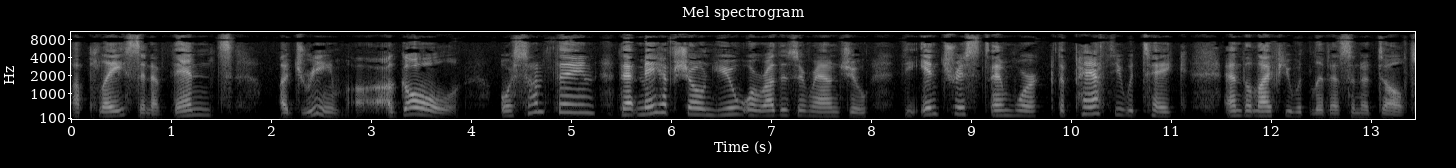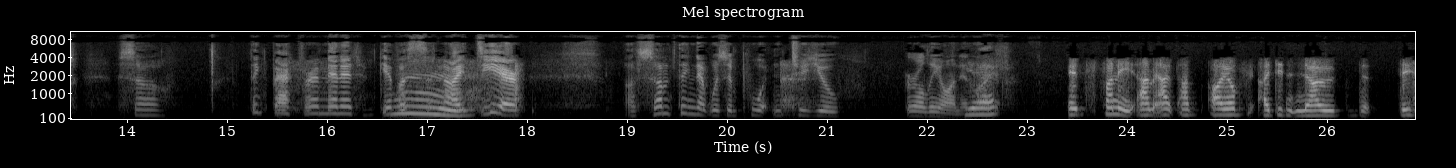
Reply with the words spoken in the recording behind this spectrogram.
a place, an event, a dream, a goal, or something that may have shown you or others around you the interests and work, the path you would take, and the life you would live as an adult. So think back for a minute, and give mm. us an hmm. idea of something that was important to you early on in yeah. life. It's funny. I, mean, I, I, I, I didn't know that this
